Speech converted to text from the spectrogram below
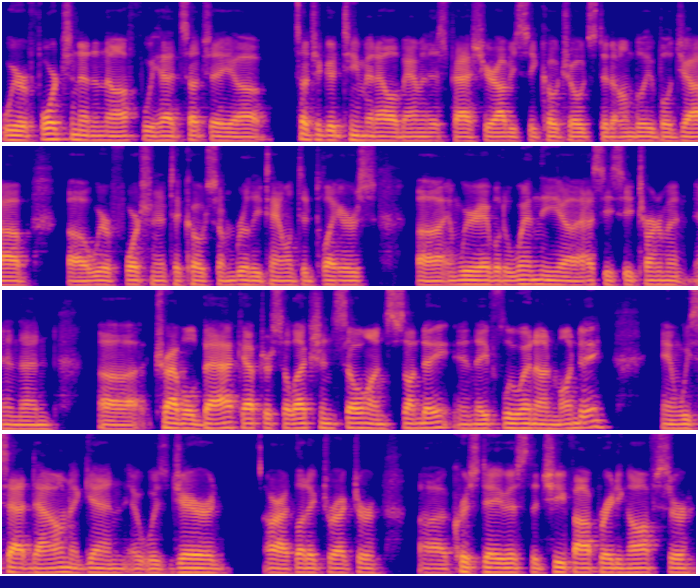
we were fortunate enough; we had such a uh, such a good team at Alabama this past year. Obviously, Coach Oats did an unbelievable job. Uh, we were fortunate to coach some really talented players, uh, and we were able to win the uh, SEC tournament. And then uh, traveled back after selection so on Sunday, and they flew in on Monday. And we sat down again. It was Jared, our athletic director, uh, Chris Davis, the chief operating officer,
